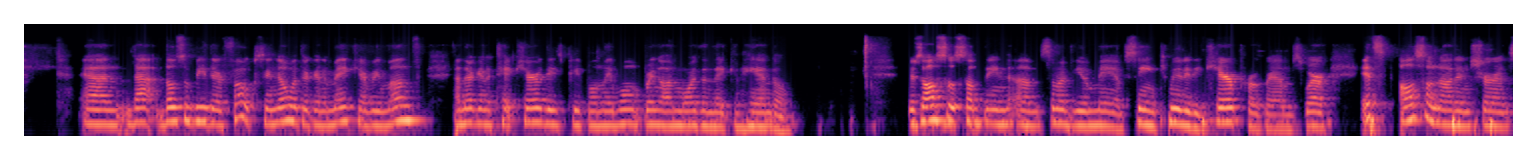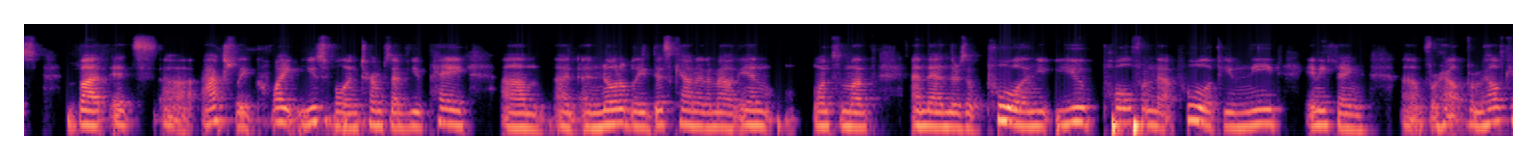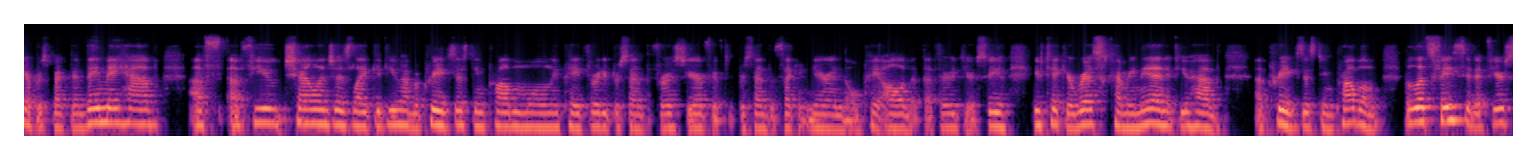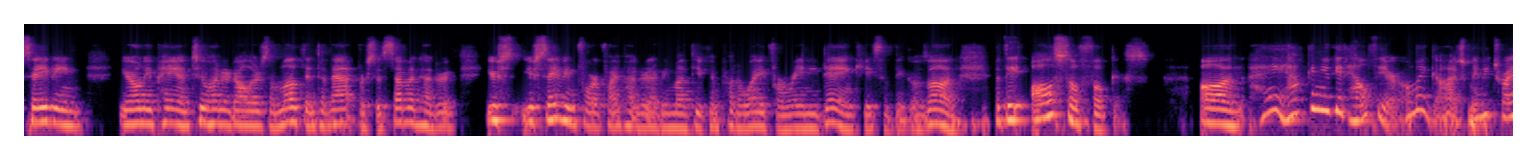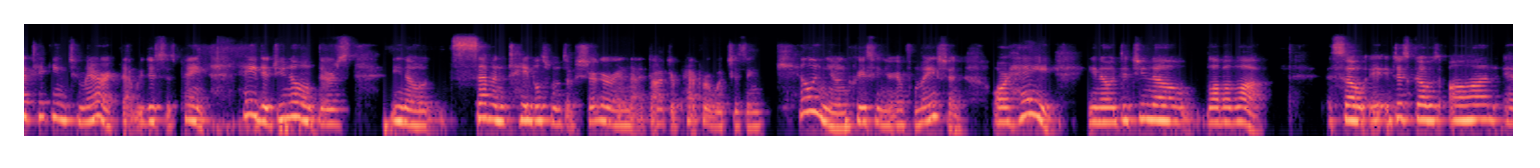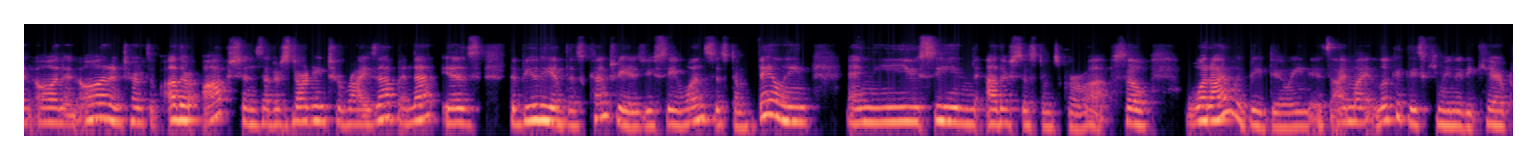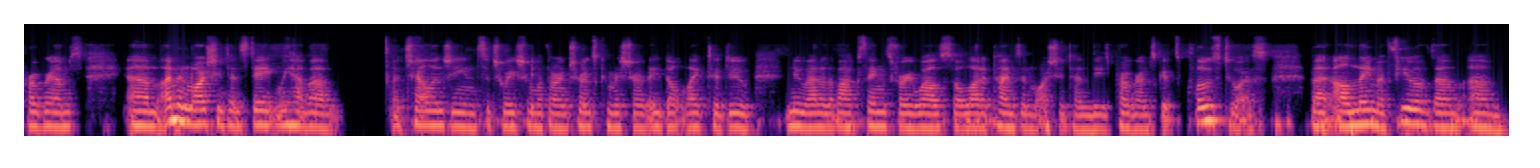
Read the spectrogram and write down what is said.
and that those will be their folks they know what they're going to make every month and they're going to take care of these people and they won't bring on more than they can handle there's also something um, some of you may have seen community care programs where it's also not insurance but it's uh, actually quite useful in terms of you pay um, a, a, notably discounted amount in once a month, and then there's a pool, and you, you pull from that pool if you need anything um, for help from a healthcare perspective. They may have a, a few challenges, like if you have a pre-existing problem, we'll only pay 30% the first year, 50% the second year, and they'll pay all of it the third year. So you, you take a risk coming in if you have a pre-existing problem. But let's face it, if you're saving you're only paying $200 a month into that versus 700 you're you're saving four or 500 every month you can put away for a rainy day in case something goes on. But they also focus on hey how can you get healthier? Oh my gosh maybe try taking turmeric that reduces pain. Hey did you know there's you know seven tablespoons of sugar in that dr pepper which is in killing you increasing your inflammation? Or hey you know did you know blah blah blah so it just goes on and on and on in terms of other options that are starting to rise up. And that is the beauty of this country is you see one system failing and you see other systems grow up. So what i would be doing is i might look at these community care programs. Um, i'm in washington state and we have a a challenging situation with our insurance commissioner. They don't like to do new out of the box things very well. So a lot of times in Washington, these programs gets closed to us, but I'll name a few of them. Um,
